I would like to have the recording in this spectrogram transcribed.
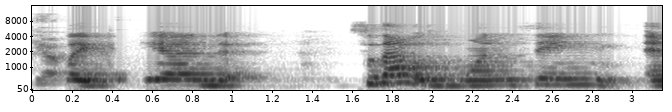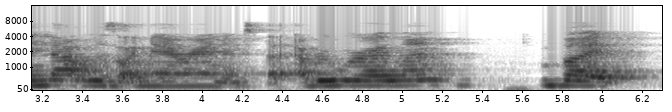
Yep. Like, and so that was one thing. And that was, I mean, I ran into that everywhere I went. But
